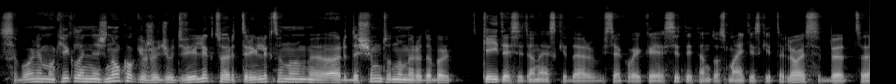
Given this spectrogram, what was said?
Sabonio mokyklą, nežinau, kokiu žodžiu, 12 ar 13 numerių, ar 10 numerių dabar keitėsi tenais, kai dar vis tiek vaikai esi, tai ten tos maikės keitaliuosi, bet e,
